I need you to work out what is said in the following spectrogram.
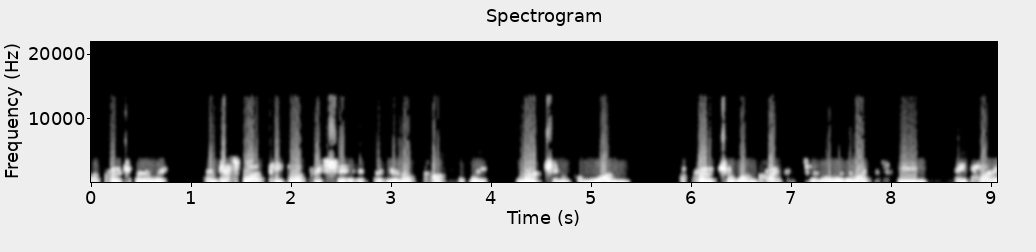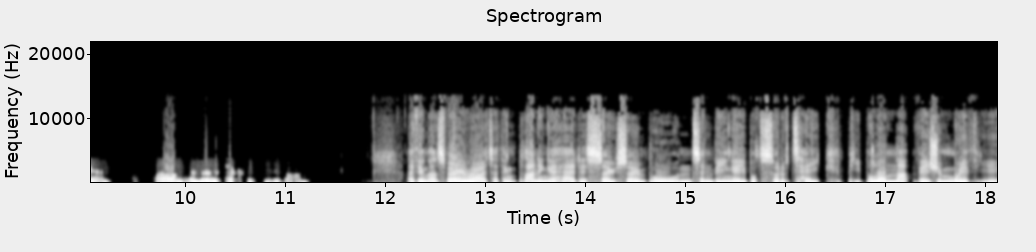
approach early. And guess what? People appreciate it that you're not constantly lurching from one approach or one crisis to another. They like to see a plan um, and that it's executed on. I think that's very right. I think planning ahead is so, so important and being able to sort of take people on that vision with you.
